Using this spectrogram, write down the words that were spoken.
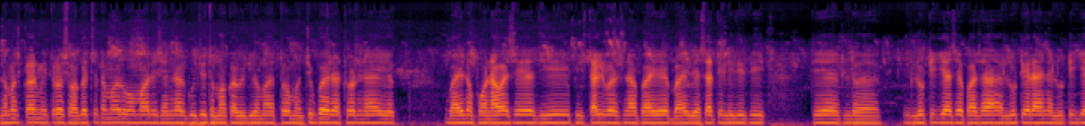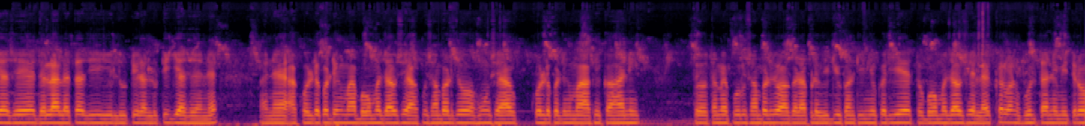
નમસ્કાર મિત્રો, સ્વાગત છે તમારું અમારી ચેનલ ગુજુ ધમાકા વિડીયોમાં. તો મનસુખભાઈ રાઠોડને એક બાઈનો ફોન આવે છે, જે પિસ્તાલીસ વર્ષના ભાઈએ બાઈ વેસાતી લીધી હતી. તે લૂંટી ગયા છે પાછા, લૂંટેરા એને લૂંટી ગયા છે. દલાલ હતા જે લૂંટેરા લૂંટી ગયા છે એને. અને આ કોલ્ડ રેકોર્ડિંગમાં બહુ મજા આવશે, આખું સાંભળજો. શું છે આ કોલ્ડ રેકોર્ડિંગમાં આખી કહાની. તો તમે પૂરું સાંભળજો. આગળ આપણે વીડિયો કન્ટિન્યુ કરીએ તો બહુ મજા આવશે. લાઈક કરવાનું ભૂલતા નહીં મિત્રો.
